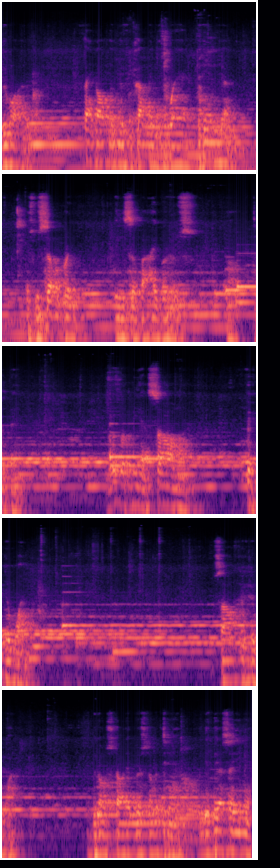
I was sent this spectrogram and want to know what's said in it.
We want to thank all of you for coming and wearing pink as we celebrate these survivors Psalm 51. Psalm 51. We're going to start at verse number 10. When you get there, say amen.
